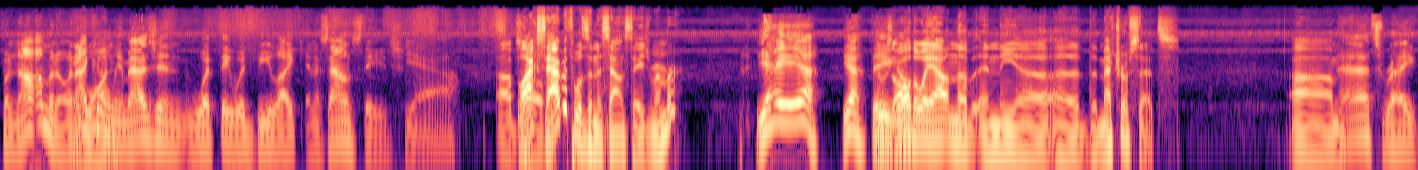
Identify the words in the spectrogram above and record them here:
phenomenal, and I can only imagine what they would be like in a soundstage. Yeah. Uh, Black So- Sabbath was in a soundstage. Remember? Yeah, yeah, yeah, yeah. There it you was go. all the way out in the in the uh, uh, the metro sets. Um, That's right.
